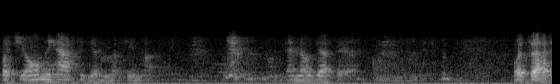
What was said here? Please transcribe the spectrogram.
but you only have to give them a few months. And they'll get there. What's that?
